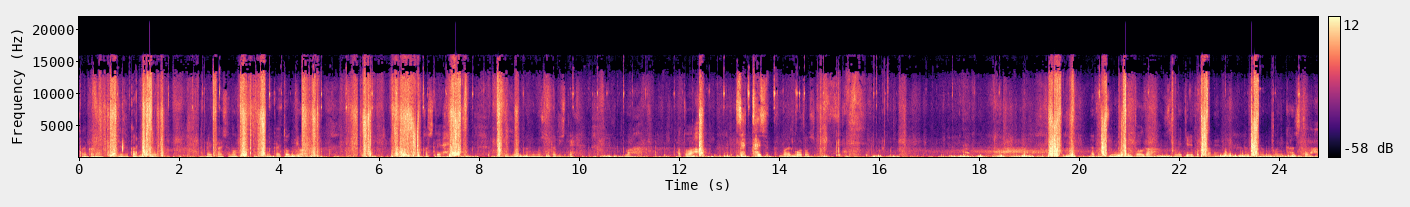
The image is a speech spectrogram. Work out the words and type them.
これからはスケジュール管理とやっぱり会社のシス会等には参加してスケジュール管理もしっかりしてまああとは絶対10分前行動します。やっぱ締め切り動画締め切りとかねあるものに関しては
